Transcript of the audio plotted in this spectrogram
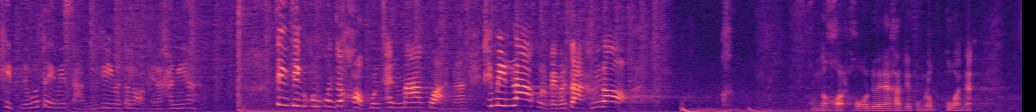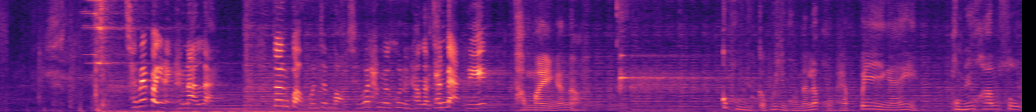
ผิดนึกว่าตัวเองมีสามีดีมาตลอดเลยนะคะเนี่ย จริง ๆ คุณควรจะขอบคุณฉันมากกว่านะ ที่ไม่ล่ากคุณออกไปประจานข้างนอกอะ ผมต้องขอโทษด้วยนะครับ ที่ผมรบกวนอะฉันไม่ไปไหนทั้งนั้นแหละจนกว่าคุณจะบอกฉันว่าทำไมคุณถึงทำกับฉันแบบนี้ ทำไมงั้นเหรอ ก็ผมอยู่กับผู้หญิงคนนั้นแล้วผมแฮปปี้ไง ผมมีความสุข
